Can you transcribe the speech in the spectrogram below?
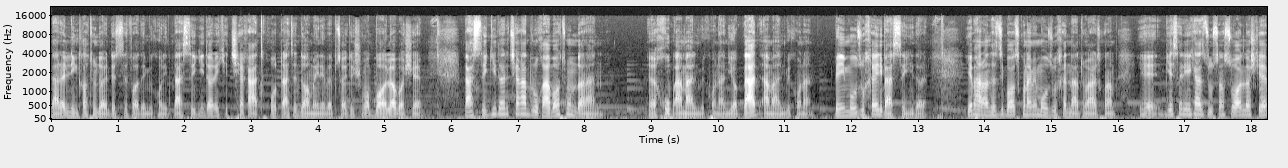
برای لینکاتون دارید استفاده می‌کنید. بستگی داره که چقدر قدرت domain وبسایت شما بالا باشه. بستگی داره چقدر رقباتون دارن خوب عمل می‌کنن یا بد عمل می‌کنن. به این موضوع خیلی بستگی داره. یه پرانتزی باز کنم یه موضوع خدمتتون عرض کنم. یه سری یکی از دوستان سوال داشت که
